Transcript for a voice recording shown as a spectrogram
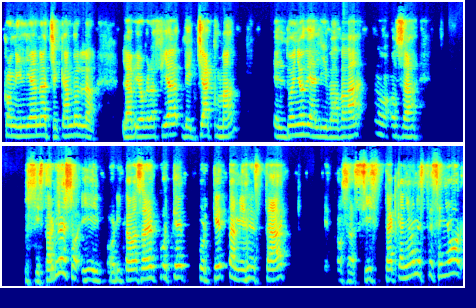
con Iliana checando la, la biografía de Jack Ma, el dueño de Alibaba, o sea, pues sí está grueso. Y ahorita vas a ver por qué, por qué también está, o sea, sí está cañón este señor.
